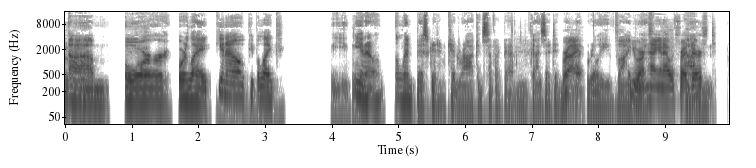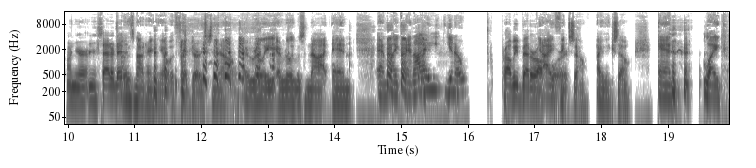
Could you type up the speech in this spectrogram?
Mhm. Um or or like, you know, people like you know, the Limp Bizkit and Kid Rock and stuff like that, and guys I didn't Right. really vibe You weren't with. hanging out with Fred Um, Durst on your on your Saturdays. I was not hanging out with Fred Durst. No, I really, I really was not. And and like, and I, you know, Probably better off. I for think it. so. I think so. And like,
